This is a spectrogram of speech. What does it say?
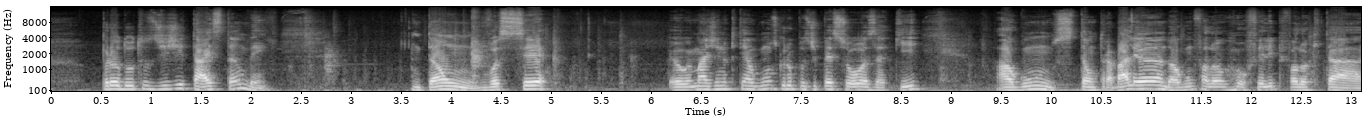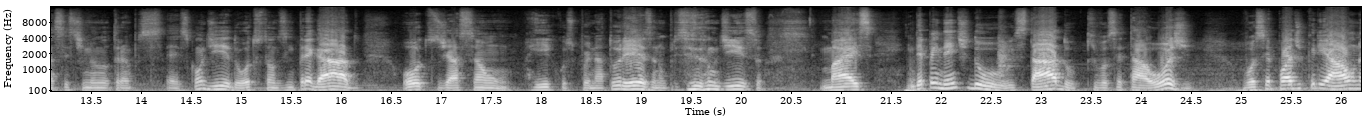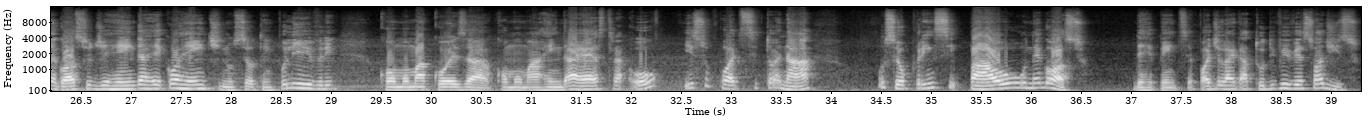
produtos digitais também. Então, você eu imagino que tem alguns grupos de pessoas aqui. Alguns estão trabalhando, algum falou, o Felipe falou que está assistindo no trampo é, escondido, outros estão desempregados, outros já são ricos por natureza, não precisam disso. Mas, independente do estado que você está hoje, você pode criar um negócio de renda recorrente no seu tempo livre, como uma coisa, como uma renda extra, ou isso pode se tornar o seu principal negócio. De repente, você pode largar tudo e viver só disso.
